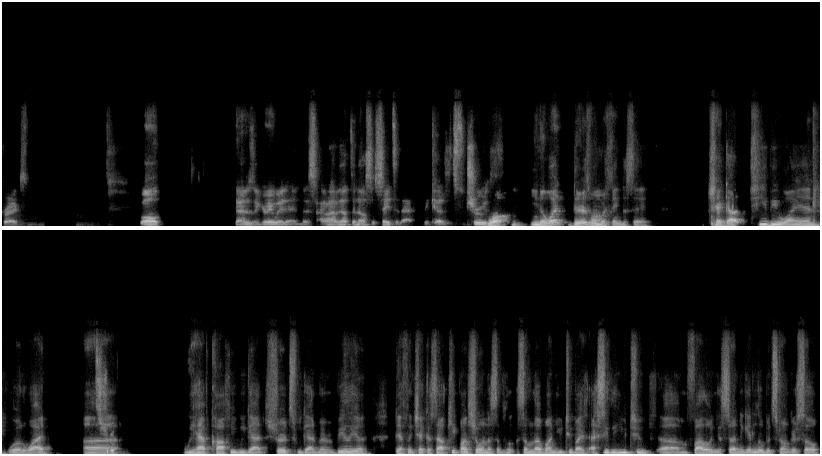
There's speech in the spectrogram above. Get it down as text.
Correct. Well, that is a great way to end this. I don't have nothing else to say to that because it's the truth. Well, you know what? There is one more thing to say check out TBYN Worldwide. Uh, we have coffee, we got shirts, we got memorabilia. Definitely check us out. Keep on showing us some, some love on YouTube. I, I see the YouTube um, following is starting to get a little bit stronger. So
